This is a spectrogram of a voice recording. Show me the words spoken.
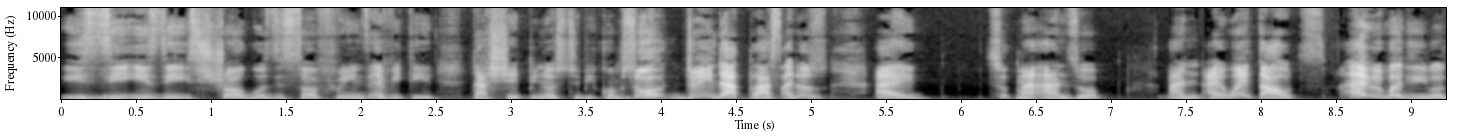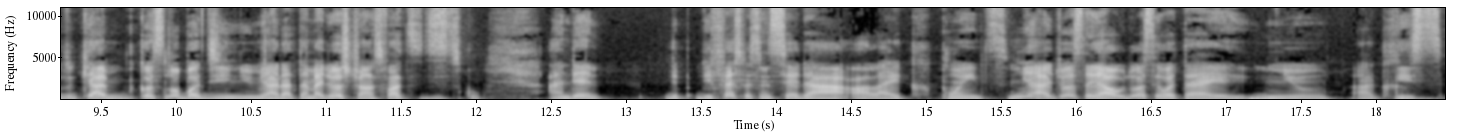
Is the is the struggles, the sufferings, everything that's shaping us to become. So during that class, I just I took my hands up and I went out. Everybody was looking at me because nobody knew me at that time. I just transferred to this school, and then the, the first person said uh, uh, like points. Me, I just say I would just say what I knew at least.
